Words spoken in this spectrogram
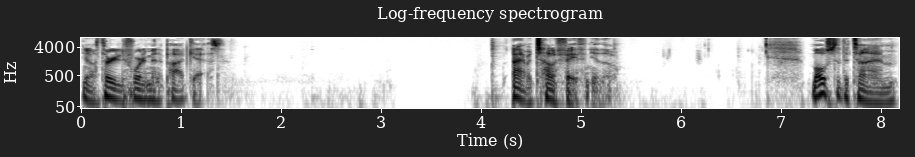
you know, 30 to 40 minute podcast. I have a ton of faith in you though. Most of the time,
